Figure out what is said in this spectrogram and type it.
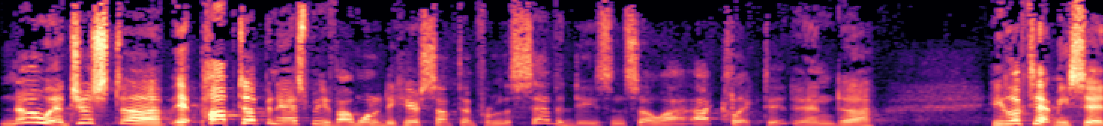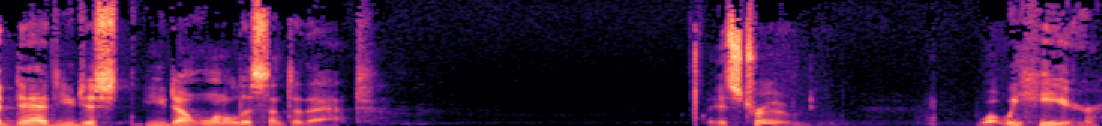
no, it just uh, it popped up and asked me if I wanted to hear something from the 70s, and so I, I clicked it, and uh, he looked at me and said, Dad, you just you don't want to listen to that. It's true. What we hear,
